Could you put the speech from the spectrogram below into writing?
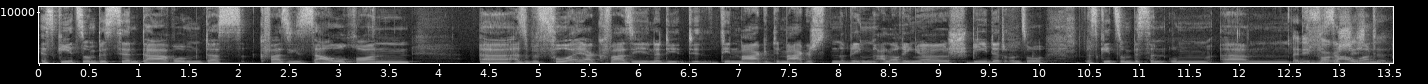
Es geht so ein bisschen darum, dass quasi Sauron äh, also bevor er quasi ne, die, die, den, Mag den magischsten Ring aller Ringe schmiedet und so. Es geht so ein bisschen um ähm, die Vorgeschichte. Sauron,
